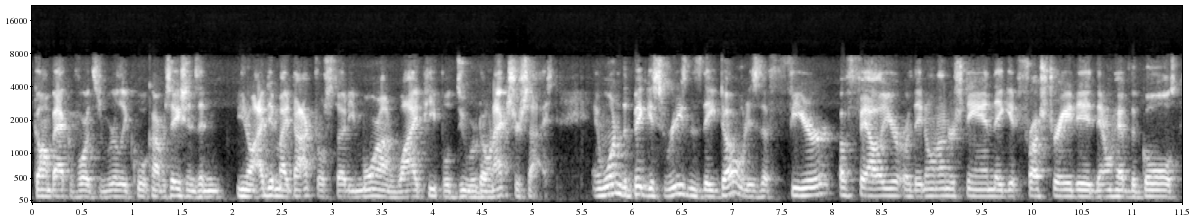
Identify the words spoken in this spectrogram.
gone back and forth some really cool conversations. And, you know, I did my doctoral study more on why people do or don't exercise. And one of the biggest reasons they don't is the fear of failure or they don't understand, they get frustrated, they don't have the goals.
